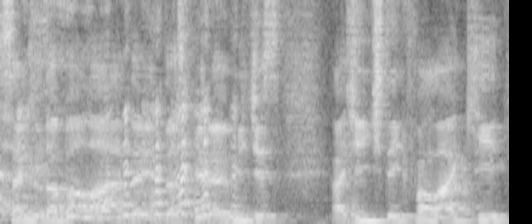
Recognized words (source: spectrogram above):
saindo, da balada e das pirâmides, a gente tem que falar que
